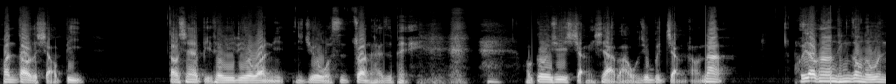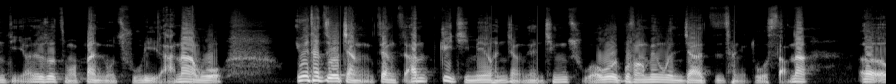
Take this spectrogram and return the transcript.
换到的小币，到现在比特币六万，你你觉得我是赚还是赔？好，各位去想一下吧，我就不讲了。那。回到刚刚听众的问题啊，就是说怎么办、怎么处理啦？那我因为他只有讲这样子啊，具体没有很讲得很清楚，我也不方便问人家的资产有多少。那呃，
